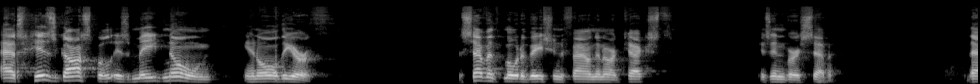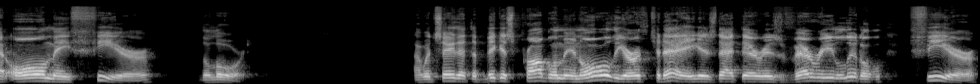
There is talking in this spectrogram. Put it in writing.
as his gospel is made known in all the earth. The seventh motivation found in our text is in verse 7 that all may fear the Lord. I would say that the biggest problem in all the earth today is that there is very little fear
